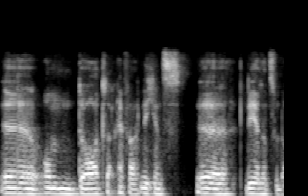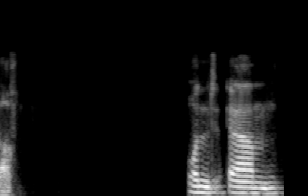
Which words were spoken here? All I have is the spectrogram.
äh, um dort einfach nicht ins äh, Leere zu laufen. Und ähm,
